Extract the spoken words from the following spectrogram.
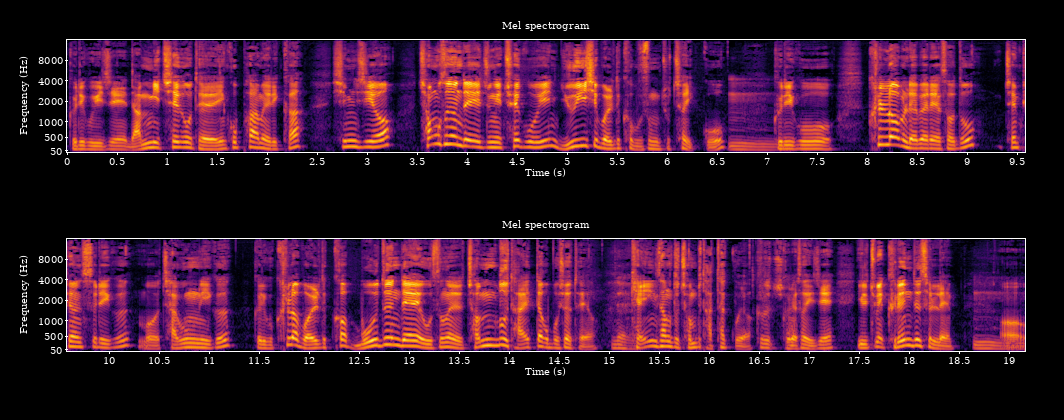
그리고 이제 남미 최고 대회인 코파 아메리카, 심지어 청소년 대회 중에 최고인 U20 월드컵 우승조차 있고 음. 그리고 클럽 레벨에서도 챔피언스 리그, 뭐 자국 리그, 그리고 클럽 월드컵 모든 대회 우승을 전부 다 했다고 보셔도 돼요. 네. 개인상도 전부 다 탔고요. 그렇죠. 그래서 이제 일종의 그랜드 슬램, 음. 어,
